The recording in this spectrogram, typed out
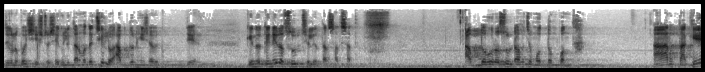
যেগুলো বৈশিষ্ট্য, সেগুলি তার মধ্যে ছিল আব্দুল হিসাবে। যে কিন্তু তিনি রসুল ছিলেন তার সাথে সাথে। আব্দহ রসুলটা হচ্ছে মধ্যম পন্থা। আর তাকে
